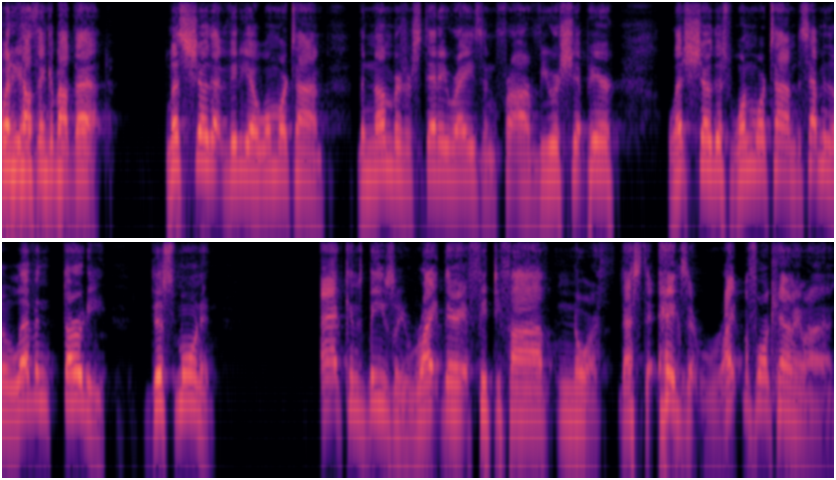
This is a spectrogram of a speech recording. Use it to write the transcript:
What do y'all think about that? Let's show that video one more time. The numbers are steady raising for our viewership here. Let's show this one more time. This happened at 11:30 this morning. Atkins Beasley right there at 55 North. That's the exit right before county line.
